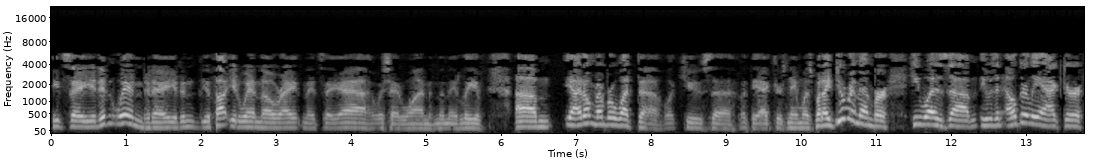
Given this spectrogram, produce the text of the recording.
"He'd say you didn't win today. You didn't. You thought you'd win though, right?" And they'd say, "Yeah, I wish I'd won," and then they'd leave. Um, yeah, I don't remember what uh, what Q's uh, what the actor's name was, but I do remember he was um, he was an elderly actor.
